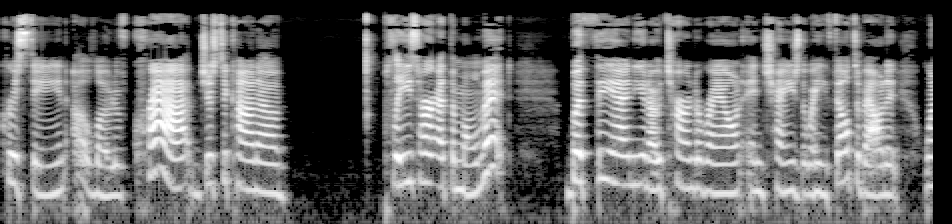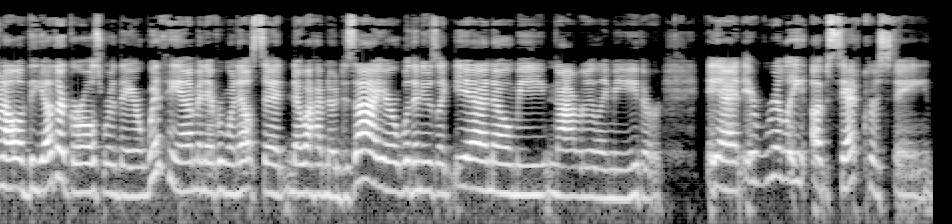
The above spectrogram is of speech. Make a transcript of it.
Christine a load of crap just to kind of please her at the moment, but then, you know, turned around and changed the way he felt about it when all of the other girls were there with him and everyone else said, no, I have no desire. Well, then he was like, yeah, no, me, not really me either. And it really upset Christine.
